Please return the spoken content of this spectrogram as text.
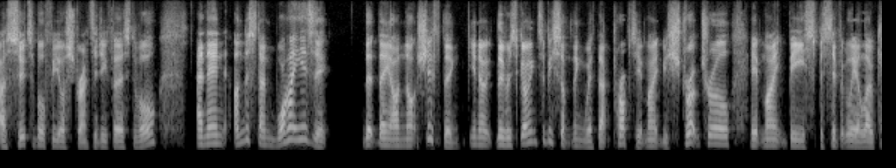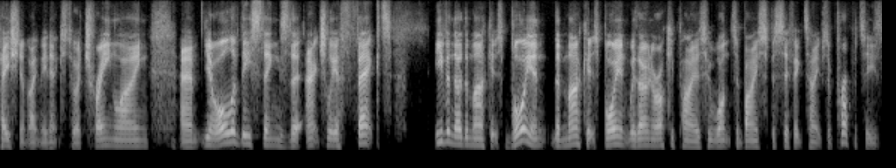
are suitable for your strategy first of all and then understand why is it that they are not shifting? You know there is going to be something with that property. It might be structural it might be specifically a location it might be next to a train line and um, you know all of these things that actually affect even though the market's buoyant the market's buoyant with owner occupiers who want to buy specific types of properties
